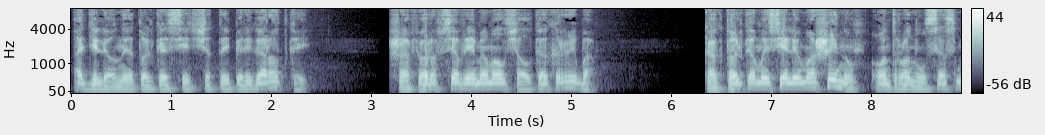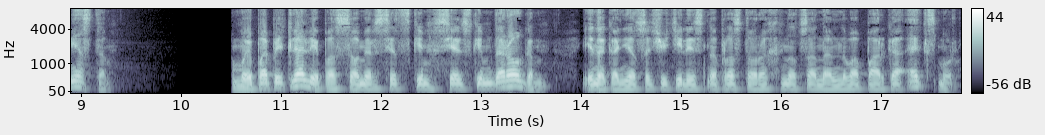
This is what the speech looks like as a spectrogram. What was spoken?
отделенные только сетчатой перегородкой. Шофер все время молчал, как рыба. Как только мы сели в машину, он тронулся с места. Мы попетляли по сомерсетским сельским дорогам и, наконец, очутились на просторах национального парка Эксмур.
